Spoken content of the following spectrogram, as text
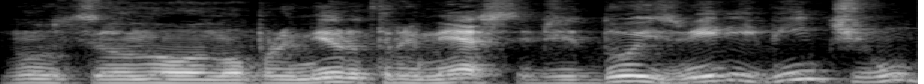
no, no, no primeiro trimestre de 2021.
